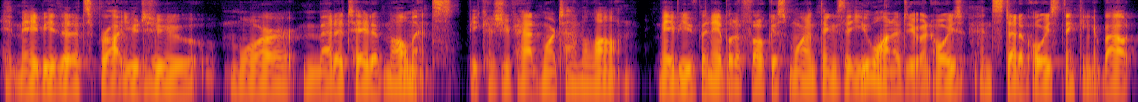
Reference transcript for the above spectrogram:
It may be that it's brought you to more meditative moments because you've had more time alone. Maybe you've been able to focus more on things that you want to do and always, instead of always thinking about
